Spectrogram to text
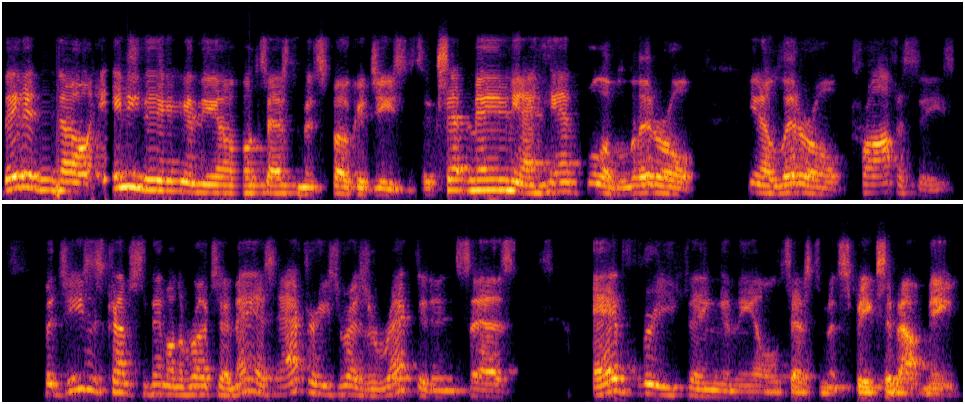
They didn't know anything in the Old Testament spoke of Jesus, except maybe a handful of literal, you know, literal prophecies. But Jesus comes to them on the road to Emmaus after he's resurrected and says, Everything in the Old Testament speaks about me.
